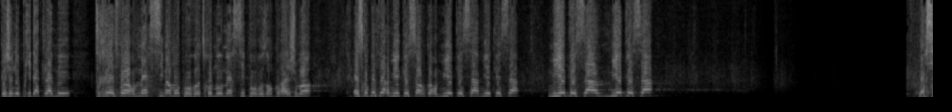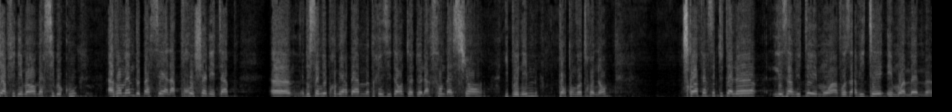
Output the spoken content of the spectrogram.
que je nous prie d'acclamer très fort. Merci maman pour votre mot, merci pour vos encouragements. Est-ce qu'on peut faire mieux que ça, encore mieux que ça, mieux que ça, mieux que ça, mieux que ça? Merci infiniment, merci beaucoup. Avant même de passer à la prochaine étape, euh, distinguée Première Dame, présidente de la Fondation Hyponyme, portons votre nom. Ce qu'on va faire, c'est que tout à l'heure, les invités et moi, vos invités et moi-même,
